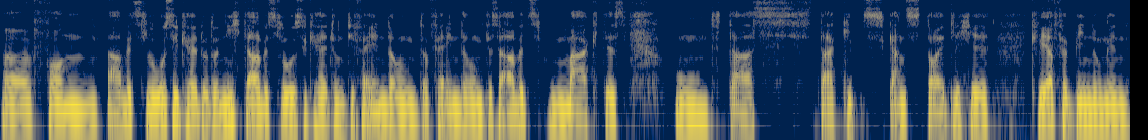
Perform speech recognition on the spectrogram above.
äh, von Arbeitslosigkeit oder Nichtarbeitslosigkeit und die Veränderung der Veränderung des Arbeitsmarktes. Und das, da gibt's ganz deutliche Querverbindungen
